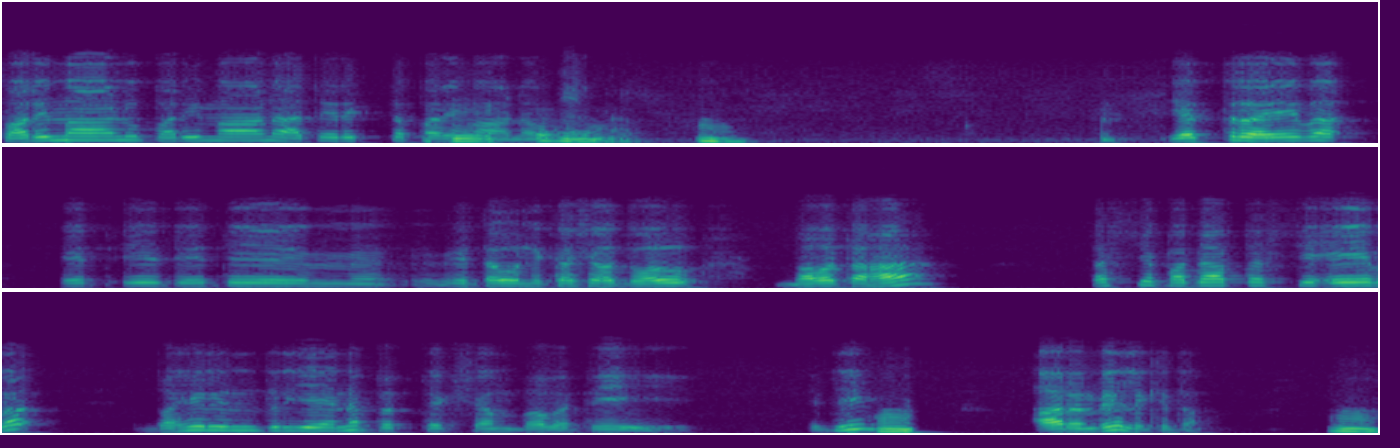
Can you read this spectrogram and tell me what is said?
परिमाणुपरिमाण अतिरिक्तपरिमाणम्। यत्र एव एते एतौ निकषौ द्वौ भवतः तस्य पदार्थस्य एव बहिरिन्द्रियेण प्रत्यक्षं भवति इति। आरम्भे लिखितम्।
